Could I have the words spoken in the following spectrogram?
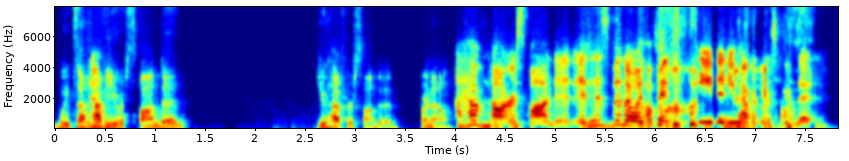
Wait, so No. have you responded? You have responded, or no? I have not responded. It has been no a it's couple. been seen and you haven't responded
